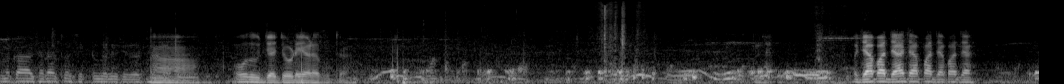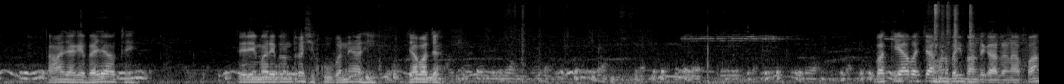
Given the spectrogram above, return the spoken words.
ਬਸ ਮੈਂ ਉੱਥੋਂ ਸਿੱਟੂਗੇ ਨਹੀਂ ਕਿਦੋਂ ਹਾਂ, ਉਹ ਦੂਜਾ ਜੋੜੇ ਵਾਲਾ ਕਬੂਤਰ ਉਹ ਜਾ ਭੱਜ ਜਾ ਜਾ ਭੱਜ ਜਾ ਭੱਜ ਜਾ। ਤਾਂ ਜਾ ਕੇ ਬਹਿ ਜਾ ਉੱਥੇ। ਤੇਰੇ ਮਾਰੇ ਬੰਦਰਾ ਸ਼ਿਕੂ ਬੰਨਿਆ ਸੀ। ਜਾ ਭੱਜ ਜਾ। ਬਾਕੀ ਆ ਬੱਚਾ ਹੁਣ ਬਈ ਬੰਦ ਕਰ ਲੈਣਾ ਆਪਾਂ।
